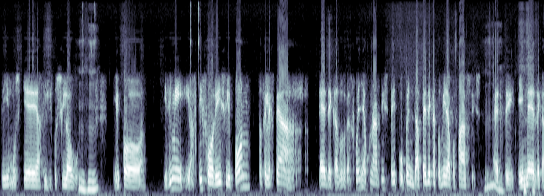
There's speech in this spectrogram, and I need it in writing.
δήμους και αθλητικούς Λοιπόν, οι δήμοι, αυτοί οι φορείς λοιπόν τα τελευταία 11-12 χρόνια έχουν αρτήσει περίπου 55 εκατομμύρια αποφάσεις. Έτσι. Είναι 15.000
